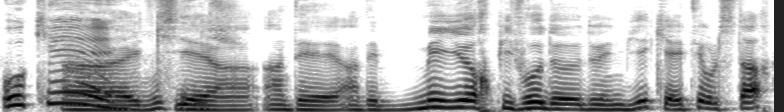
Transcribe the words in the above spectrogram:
Ok. euh, qui est un, un des, un des meilleurs pivots de, de NBA, qui a été All-Star.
